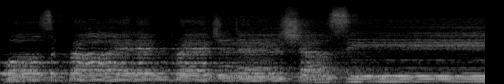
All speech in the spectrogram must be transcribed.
Walls of pride and prejudice shall cease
